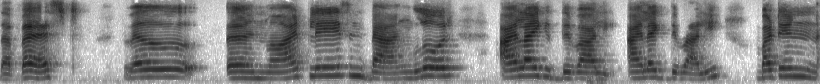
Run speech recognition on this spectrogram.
The best? Well, in my place in Bangalore, I like Diwali. I like Diwali. But in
